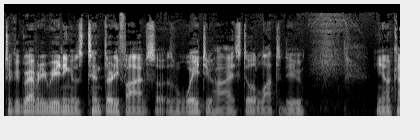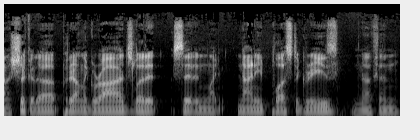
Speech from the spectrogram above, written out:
Took a gravity reading. It was 1035, so it was way too high. Still had a lot to do. You know, kind of shook it up, put it out in the garage, let it sit in like 90 plus degrees. Nothing.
